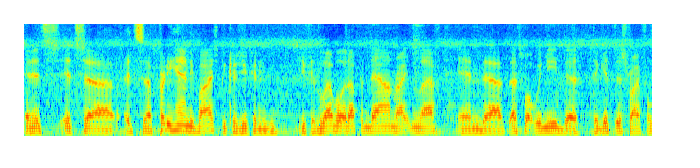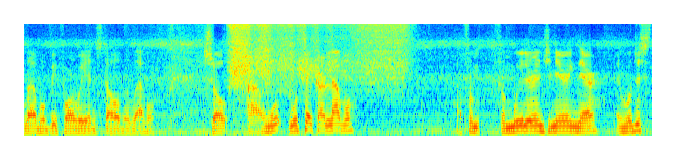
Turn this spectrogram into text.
and it's it's it's a pretty handy vise because you can you can level it up and down, right and left, and that's what we need to to get this rifle level before we install the level. So uh, we'll, we'll, take our level uh, from from Wheeler Engineering there, and we'll just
